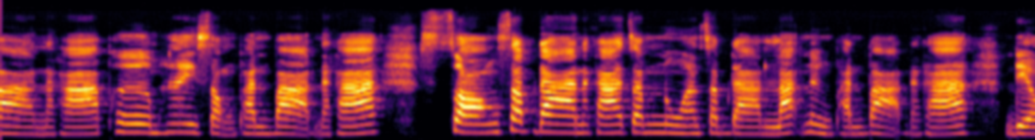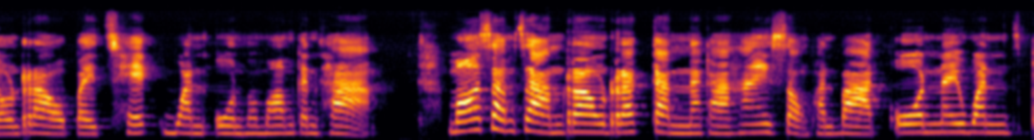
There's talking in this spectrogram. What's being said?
บาลนะคะ เพิ่มให้ 2,000 บาทนะคะ 2 สัปดาห์นะคะจำนวนสัปดาห์ละ 1,000 บาทนะคะ เดี๋ยวเราไปเช็ควันโอนพร้อมๆกันค่ะ หมอสามสามเรารักกันนะคะให้ 2,000 บาทโอนในวันพ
